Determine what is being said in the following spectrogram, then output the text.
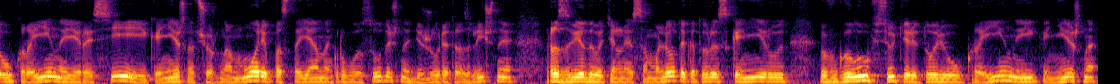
Украиной и Россией и, конечно, в Черном море постоянно круглосуточно дежурят различные разведывательные самолеты, которые сканируют вглубь всю территорию Украины и, конечно,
